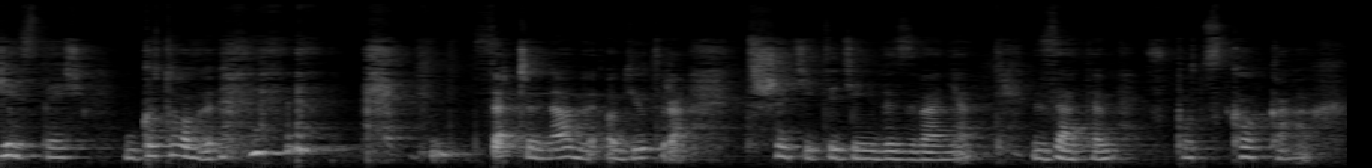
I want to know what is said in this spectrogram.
jesteś gotowy. Zaczynamy od jutra trzeci tydzień wyzwania. Zatem w podskokach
